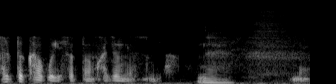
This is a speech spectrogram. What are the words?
설득하고 있었던 과정이었습니다. 네. 네.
